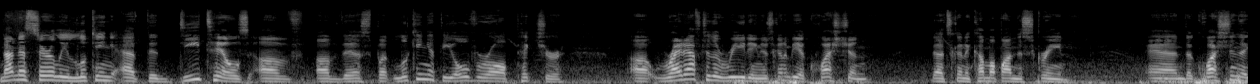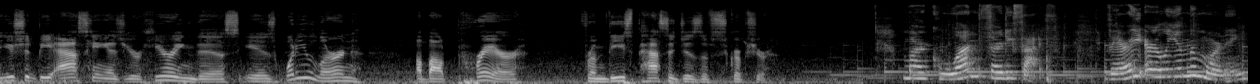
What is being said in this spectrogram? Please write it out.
not necessarily looking at the details of of this, but looking at the overall picture. Uh, right after the reading, there's going to be a question that's going to come up on the screen. And the question that you should be asking as you're hearing this is what do you learn about prayer from these passages of scripture? Mark 1:35. Very early in the morning,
